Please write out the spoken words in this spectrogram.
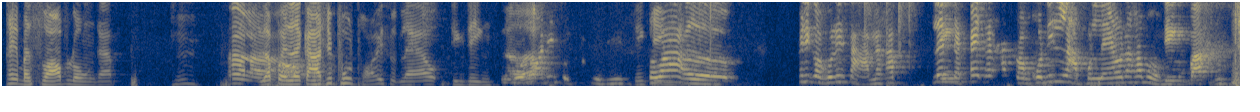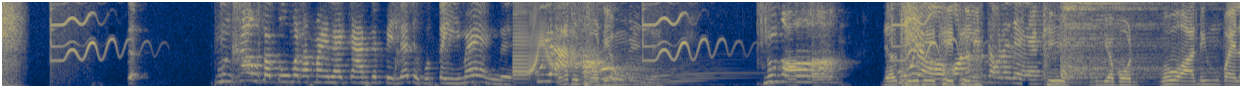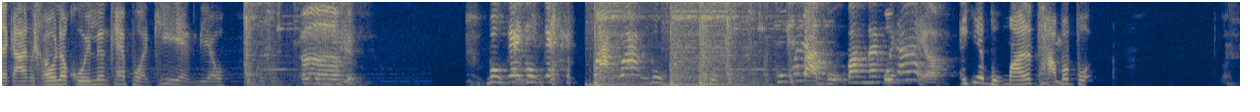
ให้มันซอฟต์ลงครับ เออแล้วเป็นรายการที่พูดพอที่สุดแล้ว จริงพูดน้อยที่สุดครับผมจริงๆ เพราะว่าเออพิธีกรคนที่สามนะครับ เล่นแต่แป๊กนะครับสองคนนี้หลับหมดแล้วนะครับผมจริงปะมึงเข้าสตูมาทำไมรายการจะปิดแล้วเดี๋ยวกูตีแม่งเลยกูอๆยากแล้วทุกโพเดียมแม่งเลยมึงออก เดี๋ยวกูทีอยากทีออกทีแล้วทีมึงจะเอาอะไรแดกทีมึงอย่าบนเมื่อวานนี้มึงไปรายการเขาแล้วคุยเรื่องแค่ปวดขี้อย่างเดียว เออ บุกไงบุกไงว่างว่างบุกกูไม่อยากบุกบ้างได้ไม่ได้เหรอไอ้เหี้ยบุกมาแล้วถามว่าปวด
